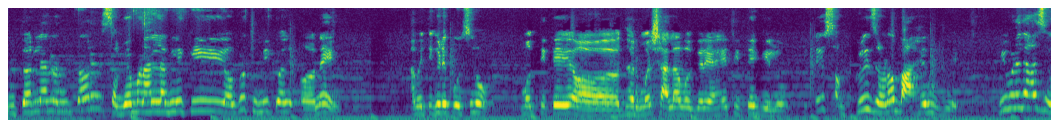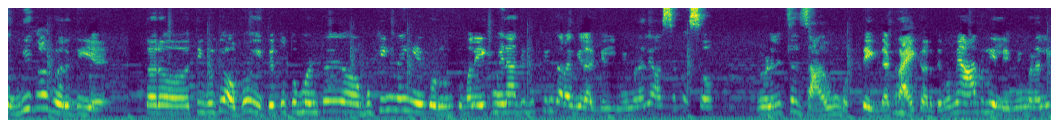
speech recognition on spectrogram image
उतरल्यानंतर सगळे म्हणायला लागले की अगं तुम्ही नाही. आम्ही तिकडे पोचलो मग तिथे धर्मशाला वगैरे आहे तिथे गेलो. तिथे सगळी जण बाहेर उभे मी म्हणाले आज एवढी का गर्दी आहे? तर ती बोलते अगं इथे तो तो म्हणतोय बुकिंग नाहीये करून. तुम्हाला एक महिना आधी बुकिंग करावी लागेल. मी म्हणाले असं कसं? मी म्हणाले चल जाऊन बघते एकदा ट्राय करते. मग मी आत गेले. मी म्हणाले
